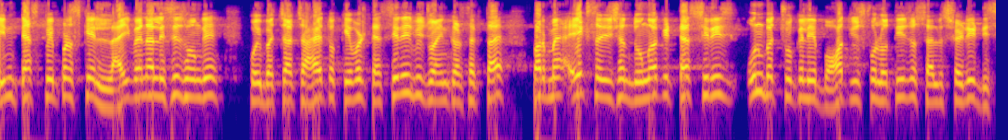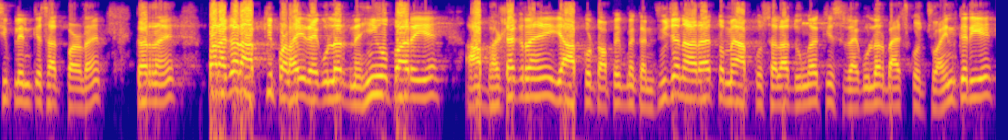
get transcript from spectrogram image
इन टेस्ट पेपर्स के लाइव एनालिसिस होंगे। कोई बच्चा चाहे तो केवल टेस्ट सीरीज़ भी ज्वाइन कर सकता है। पर मैं एक सजेशन दूँगा कि टेस्ट सीरीज़ उन बच्चों के लिए बहुत यूजफुल होती है जो सेल्फ स्टडी डिसिप्लिन के साथ पढ़ रहे हैं, कर रहे हैं। पर अगर आपकी पढ़ाई रेगुलर नहीं हो पा रही है आप भटक रहे हैं या आपको टॉपिक में कंफ्यूजन आ रहा है तो मैं आपको सलाह दूँगा कि इस रेगुलर बैच को ज्वाइन करिए,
